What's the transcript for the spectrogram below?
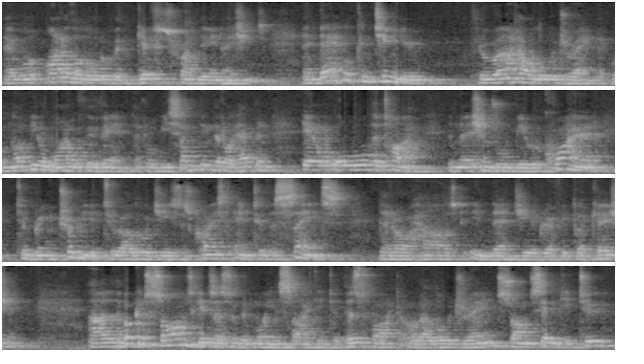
They will honor the Lord with gifts from their nations. And that will continue throughout our Lord's reign. That will not be a one off event. That will be something that will happen all the time. The nations will be required to bring tribute to our Lord Jesus Christ and to the saints that are housed in that geographic location. Uh, the book of Psalms gives us a bit more insight into this part of our Lord's reign. Psalm 72,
